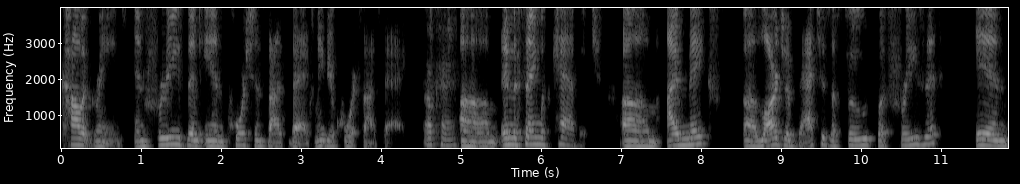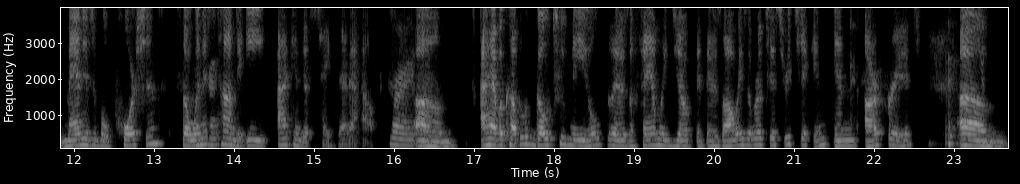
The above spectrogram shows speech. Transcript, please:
collard greens and freeze them in portion sized bags, maybe a quart size bag. Okay. Um, and the same with cabbage. Um, I make uh, larger batches of food, but freeze it in manageable portions. So when okay. it's time to eat, I can just take that out. Right. Um, I have a couple of go-to meals. There's a family joke that there's always a rotisserie chicken in our fridge, um,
